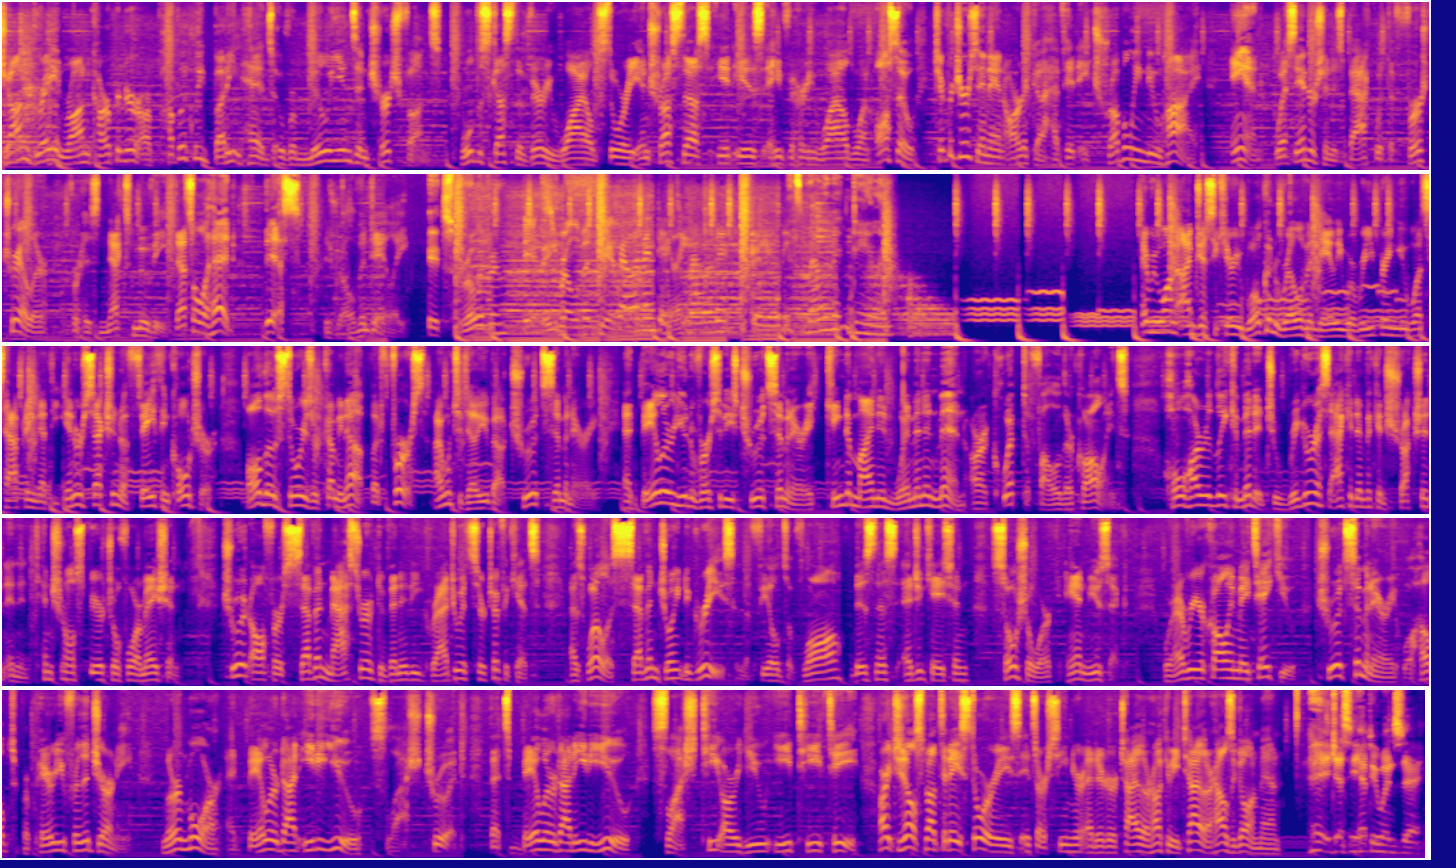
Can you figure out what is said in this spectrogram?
John Gray and Ron Carpenter are publicly butting heads over millions in church funds. We'll discuss the very wild story, and trust us, it is a very wild one. Also, temperatures in Antarctica have hit a troubling new high, and Wes Anderson is back with the first trailer for his next movie. That's all ahead. This is Relevant Daily. It's relevant. It's relevant daily. Relevant Daily. Relevant Daily. It's relevant daily. Everyone, I'm Jesse Carey. Welcome to Relevant Daily, where we bring you what's happening at the intersection of faith and culture. All those stories are coming up, but first, I want to tell you about Truett Seminary. At Baylor University's Truett Seminary, kingdom minded women and men are equipped to follow their callings, wholeheartedly committed to rigorous academic instruction and intentional spiritual formation. Truett offers seven Master of Divinity graduate certificates, as well as seven joint degrees in the fields of law, business, education, social work, and music. Wherever your calling may take you, Truett Seminary will help to prepare you for the journey. Learn more at baylor.edu slash Truett. That's baylor.edu slash T-R-U-E-T-T. All right, to tell us about today's stories, it's our senior editor, Tyler Huckabee. Tyler, how's it going, man? Hey, Jesse, happy Wednesday.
